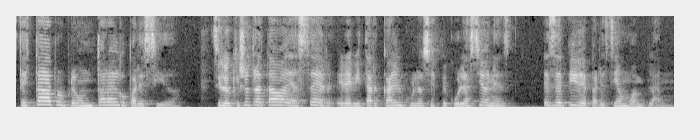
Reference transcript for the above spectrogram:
Te estaba por preguntar algo parecido. Si lo que yo trataba de hacer era evitar cálculos y especulaciones, ese pibe parecía un buen plan.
